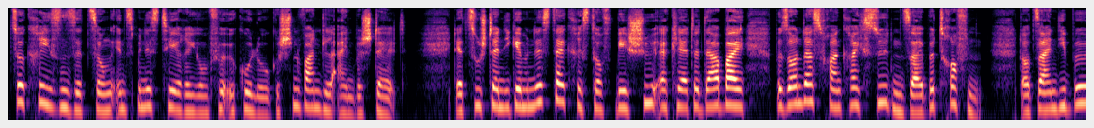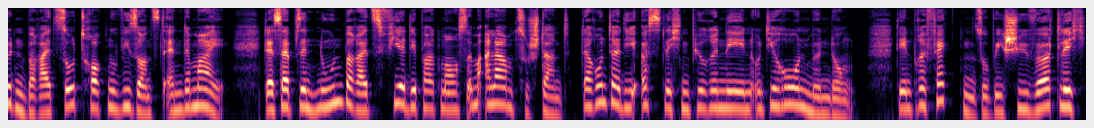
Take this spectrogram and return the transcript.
zur Krisensitzung ins Ministerium für ökologischen Wandel einbestellt. Der zuständige Minister Christophe Béchu erklärte dabei, besonders Frankreichs Süden sei betroffen. Dort seien die Böden bereits so trocken wie sonst Ende Mai. Deshalb sind nun bereits vier Departements im Alarmzustand, darunter die östlichen Pyrenäen und die Rhonmündung. Den Präfekten, so Béchu wörtlich,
